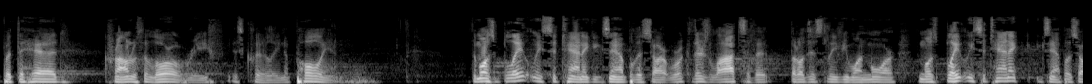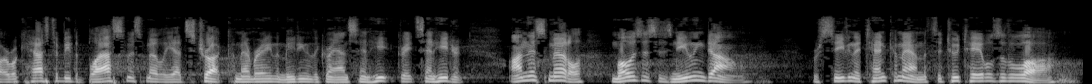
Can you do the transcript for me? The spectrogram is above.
but the head, crowned with a laurel wreath, is clearly Napoleon. The most blatantly satanic example of this artwork, there's lots of it, but I'll just leave you one more. The most blatantly satanic example of this artwork has to be the blasphemous medal he had struck commemorating the meeting of the Grand Sanhe- Great Sanhedrin. On this medal, Moses is kneeling down, receiving the Ten Commandments, the two tables of the law.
